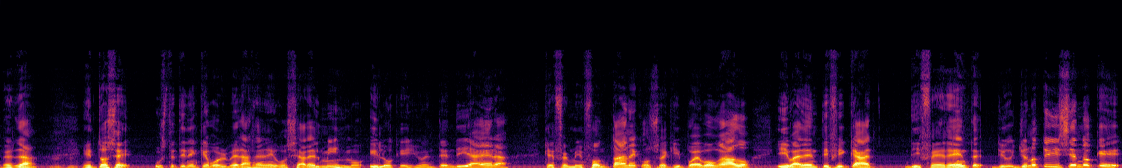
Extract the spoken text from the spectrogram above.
¿verdad? Entonces, usted tiene que volver a renegociar el mismo y lo que yo entendía era que Fermín Fontane con su equipo de abogados iba a identificar diferente. Yo, yo, no estoy diciendo que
